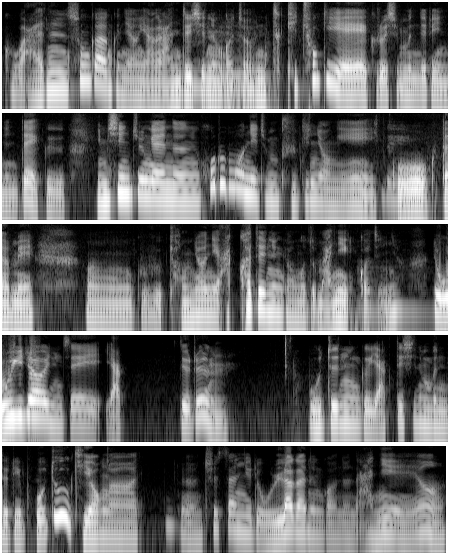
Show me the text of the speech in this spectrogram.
그 아는 순간 그냥 약을 안 드시는 음. 거죠. 특히 초기에 그러신 분들이 있는데 그 임신 중에는 호르몬이 좀 불균형이 있고 그다음에 어그 경련이 악화되는 경우도 많이 있거든요. 아. 근데 오히려 이제 약들은 모든 그 약 드시는 분들이 모두 기형아 어, 출산율이 올라가는 거는 아니에요.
